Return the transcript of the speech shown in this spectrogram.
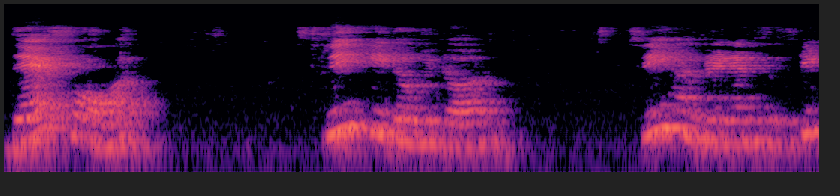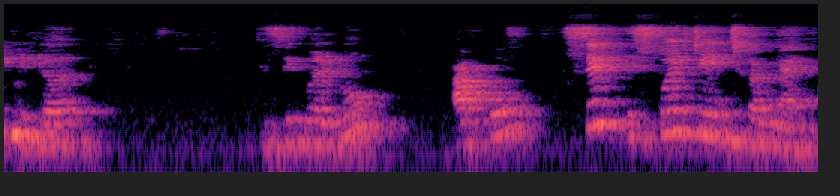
therefore 3 kilometer 350 meter is equal to आपको सिर्फ़ इसको ही चेंज करना है।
